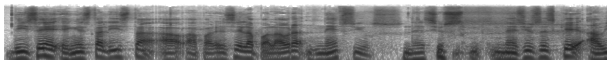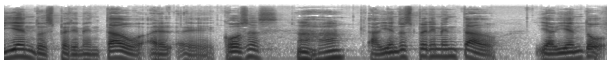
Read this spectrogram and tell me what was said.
Dice, en esta lista aparece la palabra necios. Necios. Necios es que habiendo experimentado eh, eh, cosas, habiendo experimentado y habiendo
